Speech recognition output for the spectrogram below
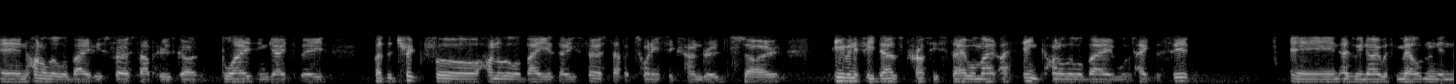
and Honolulu Bay, who's first up, who's got blazing gate speed. But the trick for Honolulu Bay is that he's first up at 2600, so even if he does cross his stablemate, I think Honolulu Bay will take the sit. And as we know with Melton in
